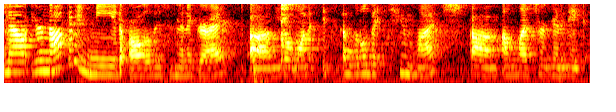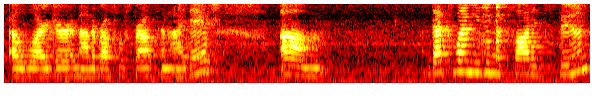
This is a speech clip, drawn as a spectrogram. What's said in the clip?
Now, you're not going to need all of this vinaigrette. Um, you don't want it, it's a little bit too much um, unless you're going to make a larger amount of Brussels sprouts than I did. Um, that's why I'm using a slotted spoon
